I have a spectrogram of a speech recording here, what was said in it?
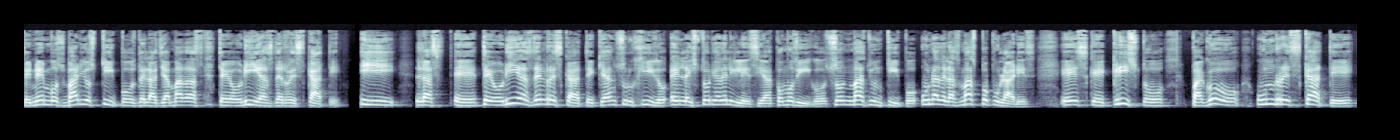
tenemos varios tipos de las llamadas teorías de rescate. Y las eh, teorías del rescate que han surgido en la historia de la Iglesia, como digo, son más de un tipo. Una de las más populares es que Cristo pagó un rescate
